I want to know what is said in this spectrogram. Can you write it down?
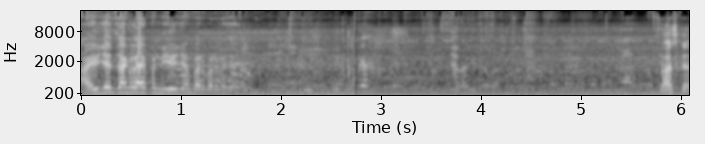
आयोजन चांगलं आहे पण नियोजन बरोबर नाही आहे बस कर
